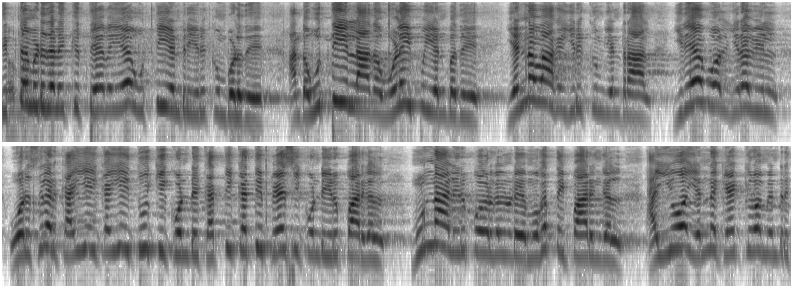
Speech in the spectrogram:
திட்டமிடுதலுக்கு தேவையே உத்தி என்று இருக்கும் பொழுது அந்த உத்தி இல்லாத உழைப்பு என்பது என்னவாக இருக்கும் என்றால் இதேபோல் இரவில் ஒரு சிலர் கையை கையை தூக்கி கொண்டு கத்தி கத்தி பேசிக் கொண்டு இருப்பார்கள். முன்னால் இருப்பவர்களுடைய முகத்தை பாருங்கள். ஐயோ என்ன கேட்கிறோம் என்று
